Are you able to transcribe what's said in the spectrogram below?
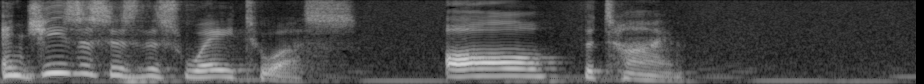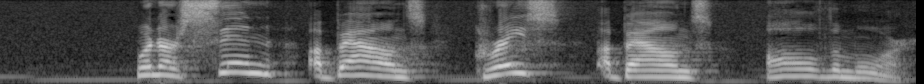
And Jesus is this way to us all the time. When our sin abounds, grace abounds all the more.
